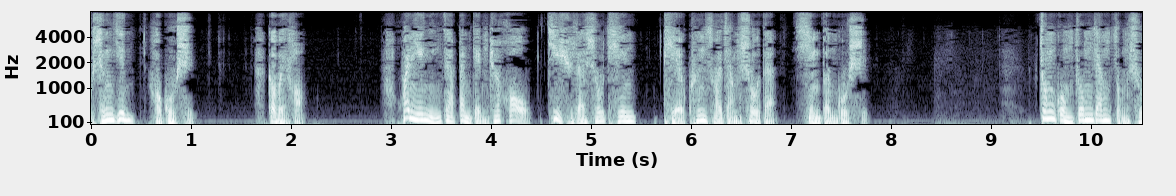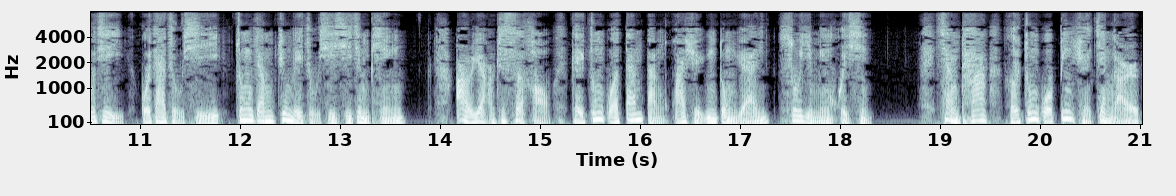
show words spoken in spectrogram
声音，好故事。各位好，欢迎您在半点之后继续来收听铁坤所讲述的新闻故事。中共中央总书记、国家主席、中央军委主席习近平二月二十四号给中国单板滑雪运动员苏翊鸣回信，向他和中国冰雪健儿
